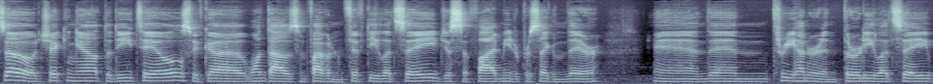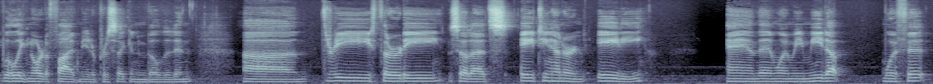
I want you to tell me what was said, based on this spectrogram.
So, checking out the details, we've got 1,550, let's say, just a 5 meter per second there. And then 330, let's say, we'll ignore the 5 meter per second and build it in. Uh, 330, so that's 1880. And then when we meet up with it,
